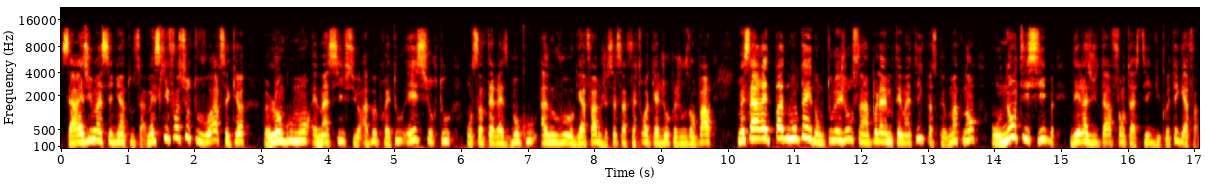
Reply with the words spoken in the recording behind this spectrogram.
Ça résume assez bien tout ça. Mais ce qu'il faut surtout voir, c'est que l'engouement est massif sur à peu près tout. Et surtout, on s'intéresse beaucoup à nouveau aux GAFAM. Je sais, ça fait 3-4 jours que je vous en parle. Mais ça arrête pas de monter. Donc tous les jours, c'est un peu la même thématique parce que maintenant, on anticipe des résultats fantastiques du côté GAFAM.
